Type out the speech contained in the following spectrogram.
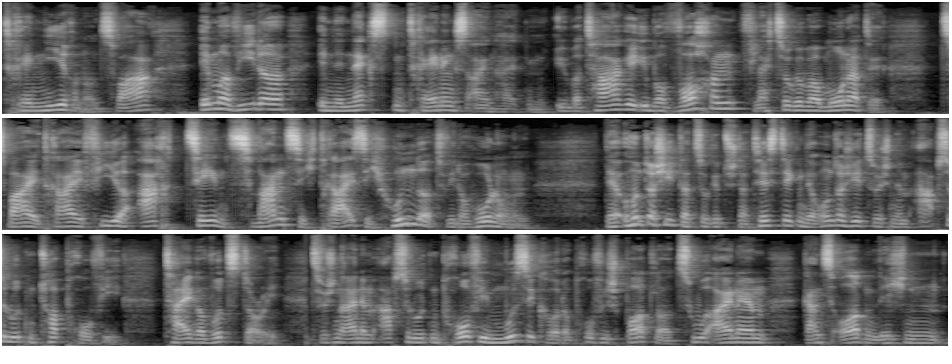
trainieren und zwar immer wieder in den nächsten Trainingseinheiten. Über Tage, über Wochen, vielleicht sogar über Monate. 2, 3, 4, 8, 10, 20, 30, 100 Wiederholungen. Der Unterschied dazu gibt es Statistiken, der Unterschied zwischen einem absoluten Top-Profi, Tiger Woods Story, zwischen einem absoluten Profi-Musiker oder Profisportler zu einem ganz ordentlichen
